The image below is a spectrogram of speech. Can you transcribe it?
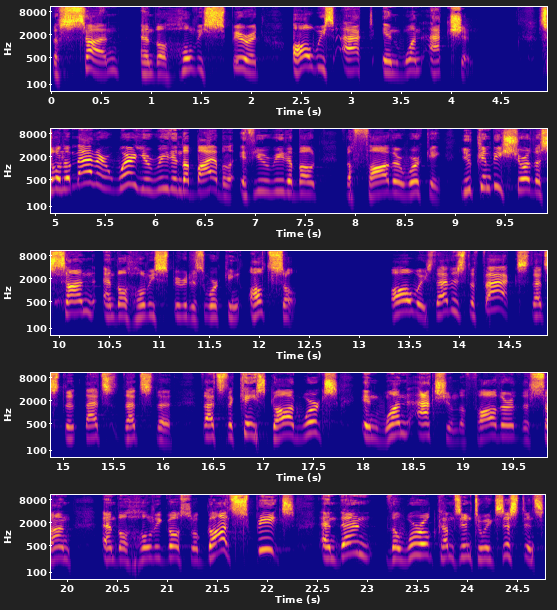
the Son, and the Holy Spirit always act in one action. So, no matter where you read in the Bible, if you read about the Father working, you can be sure the Son and the Holy Spirit is working also. Always. That is the facts. That's the, that's, that's, the, that's the case. God works in one action the Father, the Son, and the Holy Ghost. So God speaks, and then the world comes into existence.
